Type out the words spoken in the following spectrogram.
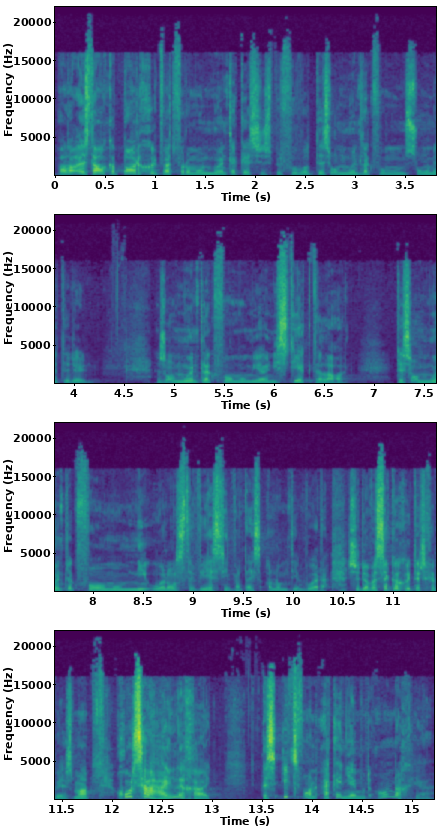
Maar daar is dalk 'n paar goed wat vir hom onmoontlik is, soos byvoorbeeld dis onmoontlik vir hom om sonde te doen. Dis onmoontlik vir hom om jou in die steek te laat. Dis onmoontlik vir hom om nie oral te wees nie want hy's alomteenwoordig. So daar was sulke goeters geweest, maar God se heiligheid is iets waaraan ek en jy moet aandag gee.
